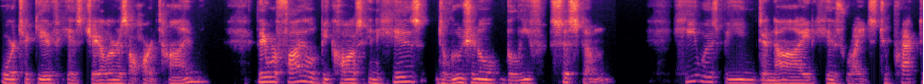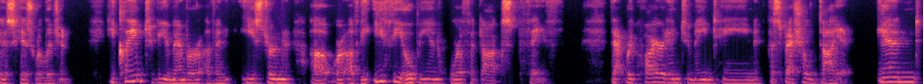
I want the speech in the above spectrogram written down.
or to give his jailers a hard time. They were filed because, in his delusional belief system, he was being denied his rights to practice his religion. He claimed to be a member of an Eastern uh, or of the Ethiopian Orthodox faith that required him to maintain a special diet. And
